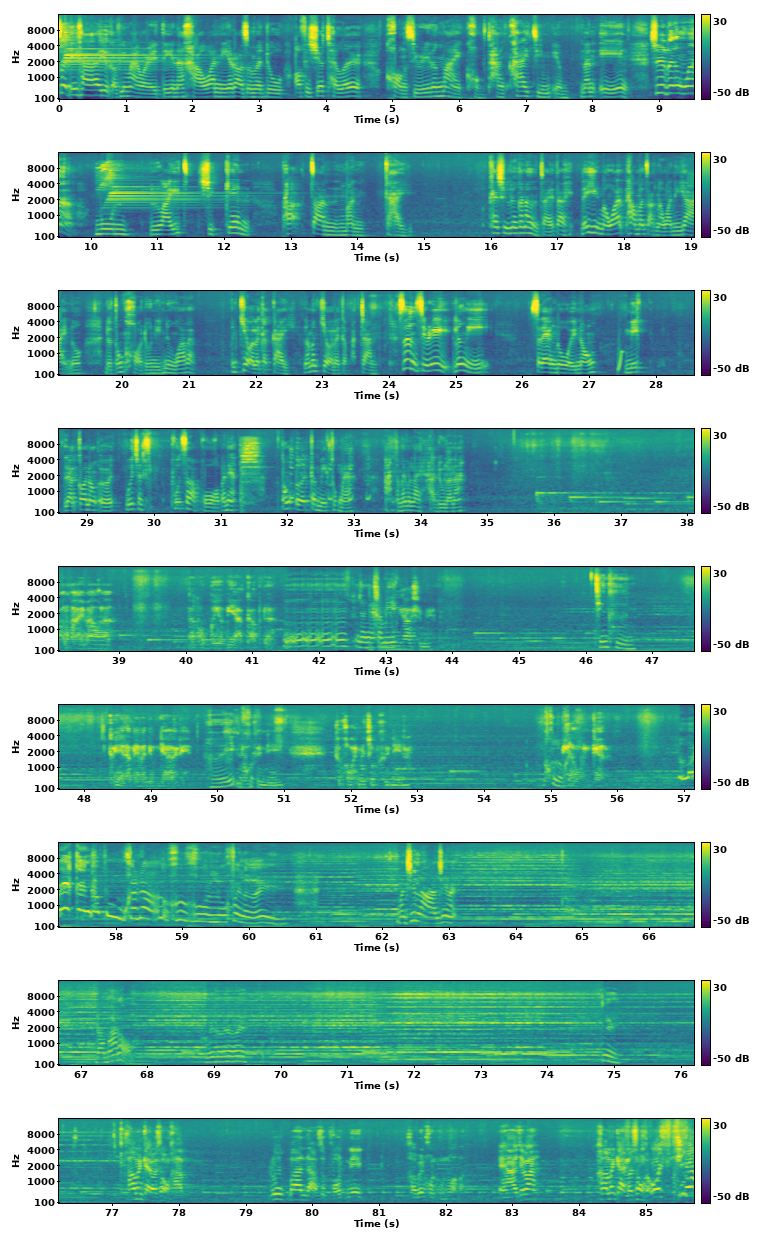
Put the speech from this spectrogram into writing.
สวัสดีค่ะ อยู่กับพี่ใหม่วาไรตี้นะคะ วันนี้เราจะมาดู Official Trailer ของซีรีส์เรื่องใหม่ของทางค่าย GMM นั่นเอง ชื่อเรื่องว่า Moonlight Chicken พระจันทร์มันไก่ แค่ชื่อเรื่องก็น่าสนใจ แต่ได้ยินมาว่าทำมาจากนวนิยายเนอะเดี๋ยวต้องขอดูนิดนึงว่าแบบ มันเกี่ยวอะไรกับไก่ แล้วมันเกี่ยวอะไรกับพระจันทร์ซึ่งซีรีส์เรื่องนี้แสดงโดยน้องมิก แล้วก็น้องเอิร์ธอุ้ยฉันพูดสลับโพปะเนี่ย ต้องเอิร์ธกับมิกถูกไหมอะแต่ไม่เป็นไรอะดูแล้วนะ ผมหายเมาแล้วแล้วผมก็ยังไม่อยากกลับนะยังไงคะมิกยุ่งยากใช่ไหมเที่ยงคืน ก็อย่าทำให้มันยุ่งยากดิเฮ้ย เรื่องคืนนี้ ก็ขอให้มันจบคืนนี้นะคนลุกไม่อะรู้เหมือนกันเฮ้ยกึ่งกระ ปูกระดาคือคนลุกไปเลย มันชื่อร้านใช่ไหมดราม่าหรอ เฮ้ยเฮ้ยเฮ้ยนี่ข้าวมันไก่มาส่งครับ ลูกบ้านดาบสุพจน์นี่ เขาเป็นคนหูหนวกเหรอะไอ้หาใช่ป่ะข้าวมันไก่มาส่งครับ โอ๊ยเชี่ย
